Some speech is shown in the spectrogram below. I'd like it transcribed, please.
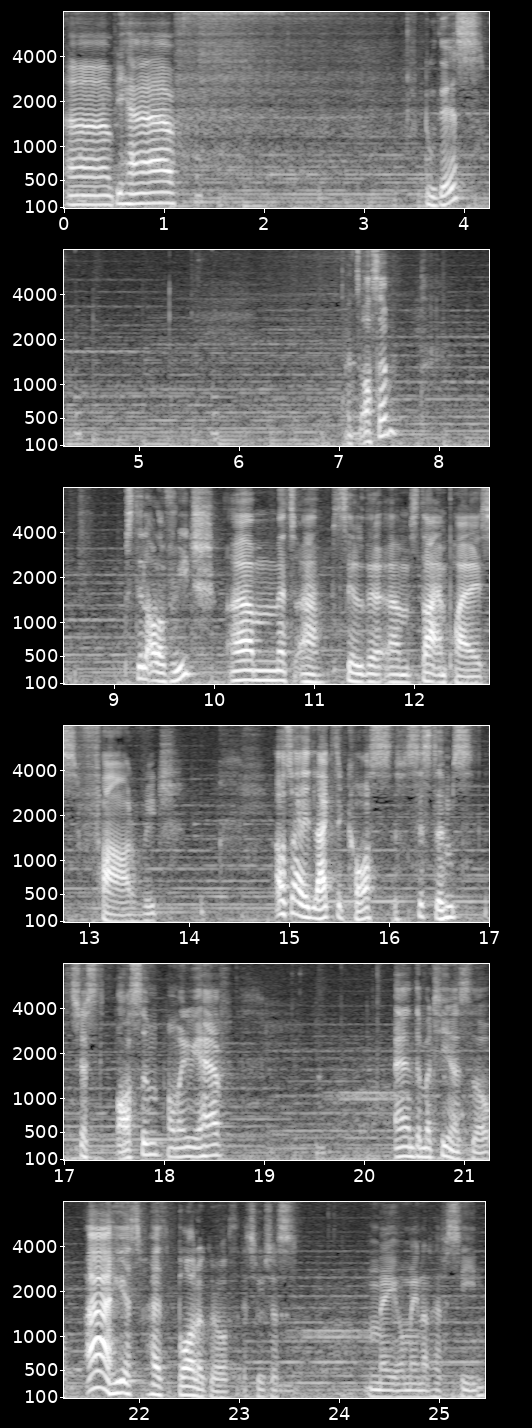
Uh, we have... Do this. That's awesome. Still out of reach. Um, that's uh, still the um, Star Empire is far out of reach. Also, I like the course systems. It's just awesome how many we have. And the Martinez though. Ah, he has, has border growth, as you just may or may not have seen.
